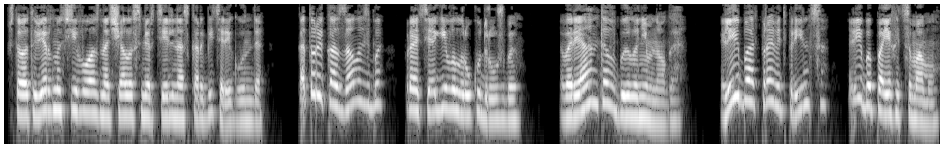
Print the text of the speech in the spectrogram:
что отвергнуть его означало смертельно оскорбить Орегунда, который, казалось бы, протягивал руку дружбы. Вариантов было немного. Либо отправить принца, либо поехать самому.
